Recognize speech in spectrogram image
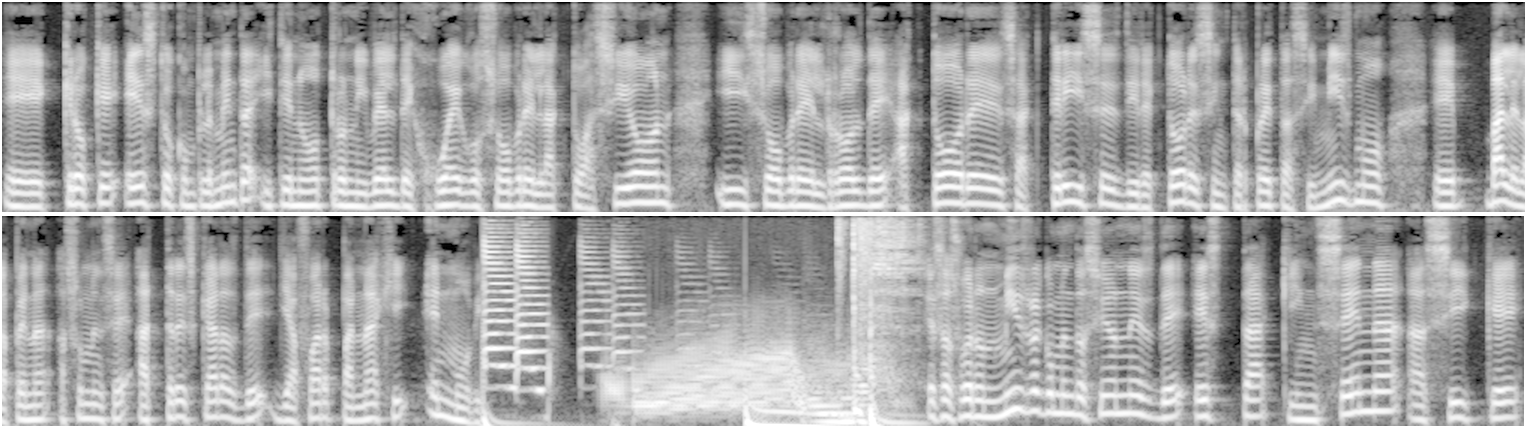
Eh, creo que esto complementa y tiene otro nivel de juego sobre la actuación y sobre el rol de actores, actrices, directores, interpreta a sí mismo. Eh, vale la pena, asúmense a tres caras de Jafar Panahi en móvil. Esas fueron mis recomendaciones de esta quincena, así que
